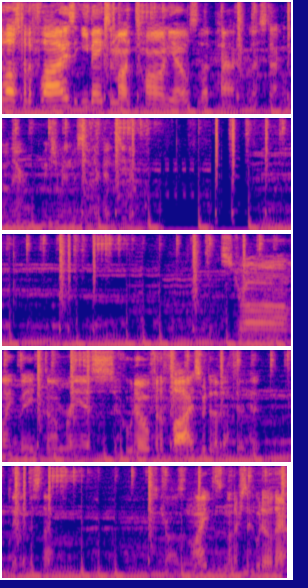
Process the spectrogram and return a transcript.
Parallels for the flies, Eubanks and Montano. So that pack or that stack will go there. Make sure we didn't miss any other hits either. Straw, lightweight, Dom Reyes, for the flies. So we did have that third hit. Completely missed that. Straws and lights, another Cejudo there.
